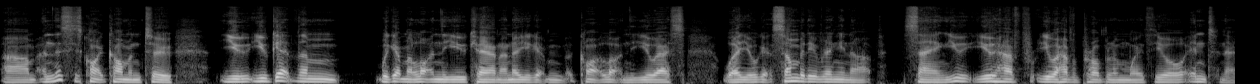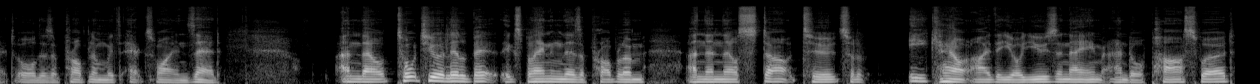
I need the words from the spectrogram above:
um, and this is quite common too. You you get them. We get them a lot in the UK, and I know you get them quite a lot in the US where you'll get somebody ringing up saying you you have you have a problem with your internet or there's a problem with X, Y, and Z, and they'll talk to you a little bit, explaining there's a problem, and then they'll start to sort of eke out either your username and or password.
